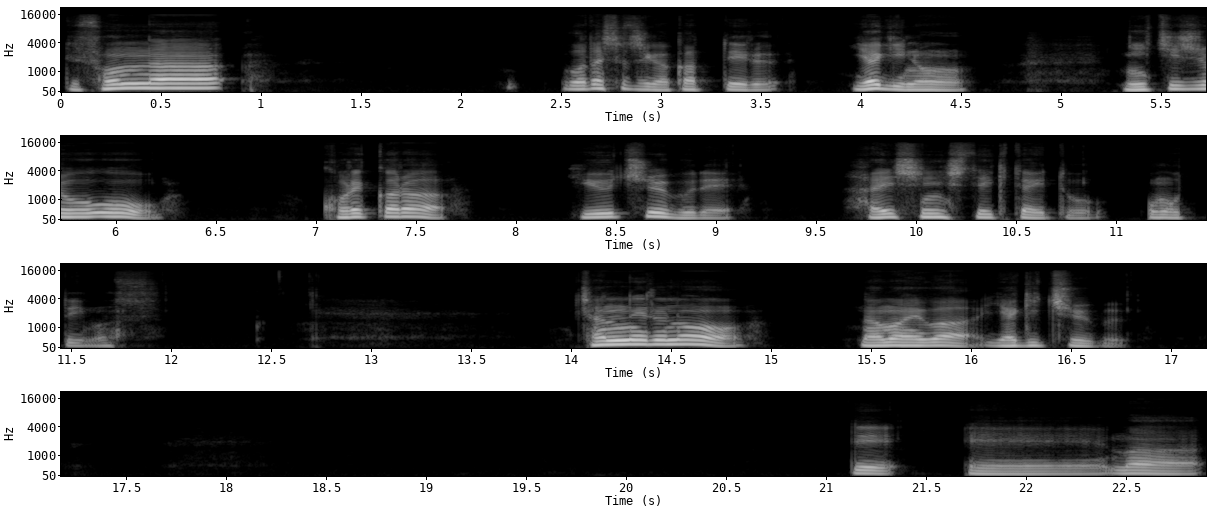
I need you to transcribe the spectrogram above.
で、そんな私たちが飼っているヤギの日常をこれから YouTube で配信していきたいと思っています。チャンネルの名前はヤギチューブ。で、ええ、まあ、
